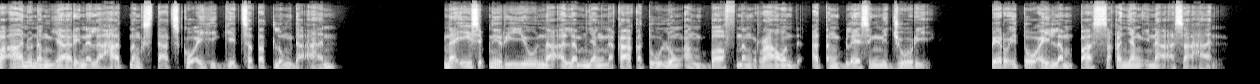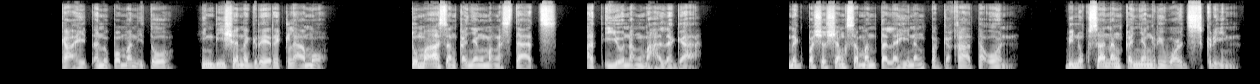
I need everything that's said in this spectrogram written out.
paano nangyari na lahat ng stats ko ay higit sa tatlong daan? Naisip ni Ryu na alam niyang nakakatulong ang buff ng round at ang blessing ni Jury, pero ito ay lampas sa kanyang inaasahan. Kahit ano pa man ito, hindi siya nagrereklamo. Tumaas ang kanyang mga stats at iyon ang mahalaga. Nagpa siya siyang samantalahin ang pagkakataon. Binuksan ang kanyang reward screen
